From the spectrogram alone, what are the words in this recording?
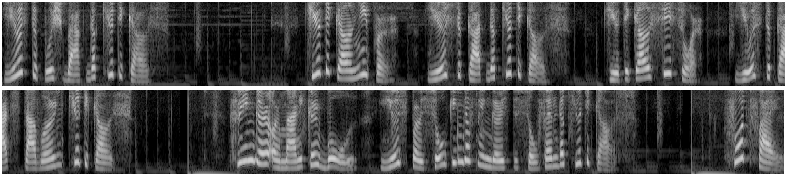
used to push back the cuticles. Cuticle nipper, used to cut the cuticles. Cuticle scissor, used to cut stubborn cuticles. Finger or manicure bowl, used for soaking the fingers to soften the cuticles. Foot file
